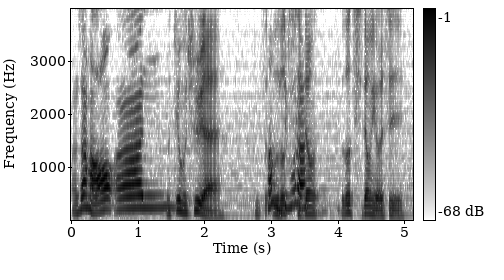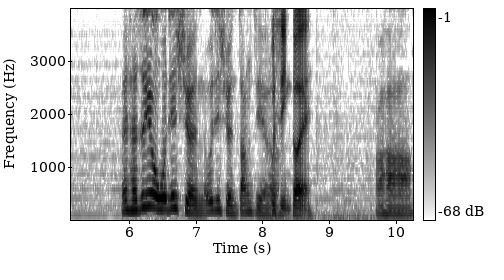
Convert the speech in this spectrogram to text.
晚上好，安安。我进不去哎，我都启动，我都启动游戏。哎，还是因为我已经选，我已经选章节了。不行，对。好好好，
